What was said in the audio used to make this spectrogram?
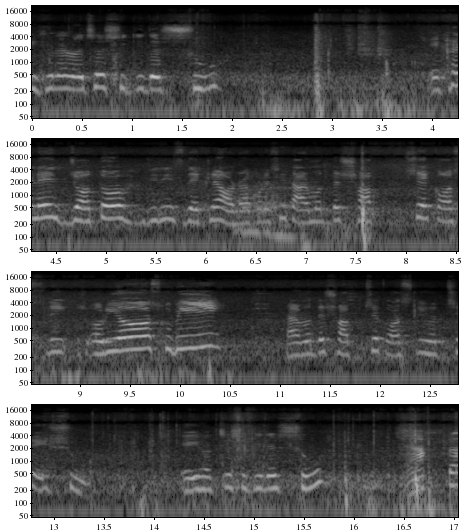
এইখানে রয়েছে শিকিদের শু। এখানে যত জিনিস দেখলে অর্ডার করেছি, তার মধ্যে সবচেয়ে কস্টলি ওরিও স্কুবি তার মধ্যে সবচেয়ে কস্টলি হচ্ছে এই শু। এই হচ্ছে শিকিদের শু। একটা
